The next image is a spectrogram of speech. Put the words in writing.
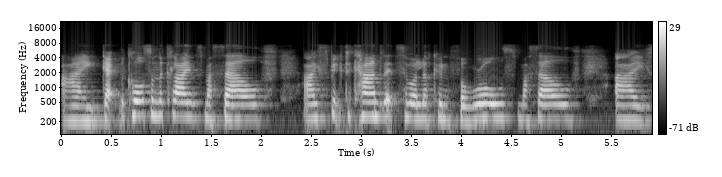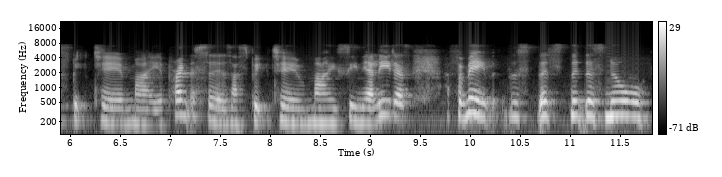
I get the calls from the clients myself. I speak to candidates who are looking for roles myself. I speak to my apprentices. I speak to my senior leaders. For me, there's there's there's no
